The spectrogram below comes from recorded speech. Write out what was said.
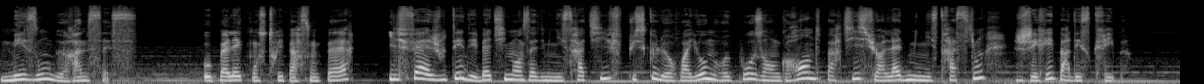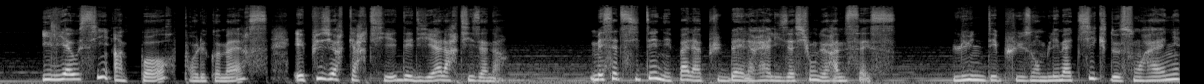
maison de Ramsès. Au palais construit par son père, il fait ajouter des bâtiments administratifs puisque le royaume repose en grande partie sur l'administration gérée par des scribes. Il y a aussi un port pour le commerce et plusieurs quartiers dédiés à l'artisanat. Mais cette cité n'est pas la plus belle réalisation de Ramsès. L'une des plus emblématiques de son règne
